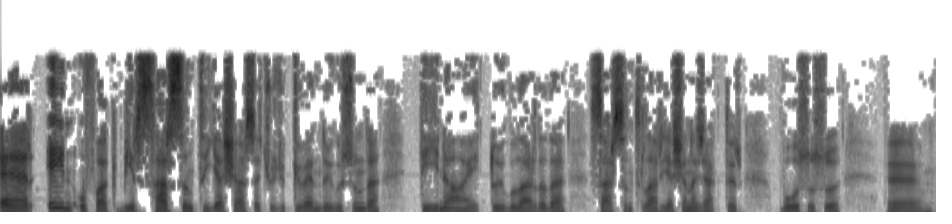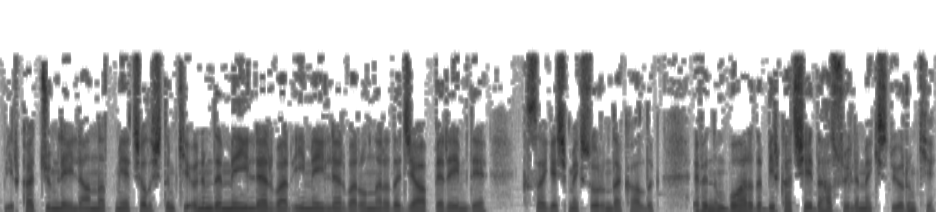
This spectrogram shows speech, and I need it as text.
Eğer en ufak bir sarsıntı yaşarsa çocuk güven duygusunda dine ait duygularda da sarsıntılar yaşanacaktır. Bu hususu e, birkaç cümleyle anlatmaya çalıştım ki önümde mailler var, e-mailler var onlara da cevap vereyim diye kısa geçmek zorunda kaldık. Efendim bu arada birkaç şey daha söylemek istiyorum ki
